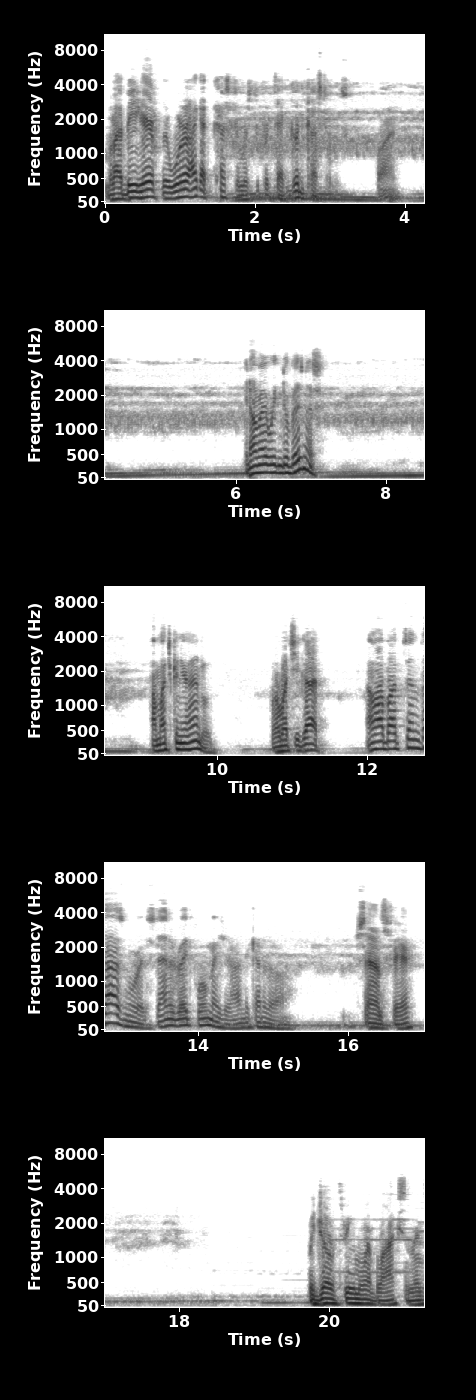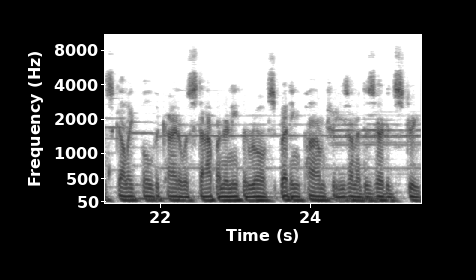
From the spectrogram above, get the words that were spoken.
Would I be here if there were? I got customers to protect. Good customers. Fine. You know, maybe we can do business. How much can you handle? How much you got? How about 10000 worth? Standard rate full measure. Hardly cut at all. Sounds fair. We drove three more blocks, and then Scully pulled the car to a stop underneath a row of spreading palm trees on a deserted street.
